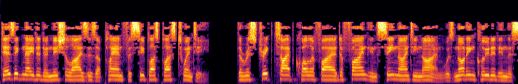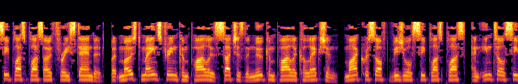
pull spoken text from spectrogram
Designated initializers are planned for C++20. The restrict type qualifier defined in C99 was not included in the C++ 03 standard, but most mainstream compilers such as the GNU Compiler Collection, Microsoft Visual C++, and Intel C++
